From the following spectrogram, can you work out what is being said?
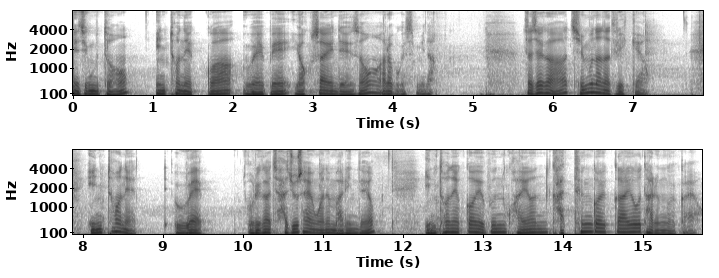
예, 지금부터 인터넷과 웹의 역사에 대해서 알아보겠습니다. 자, 제가 질문 하나 드릴게요. 인터넷, 웹, 우리가 자주 사용하는 말인데요. 인터넷과 웹은 과연 같은 걸까요? 다른 걸까요?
